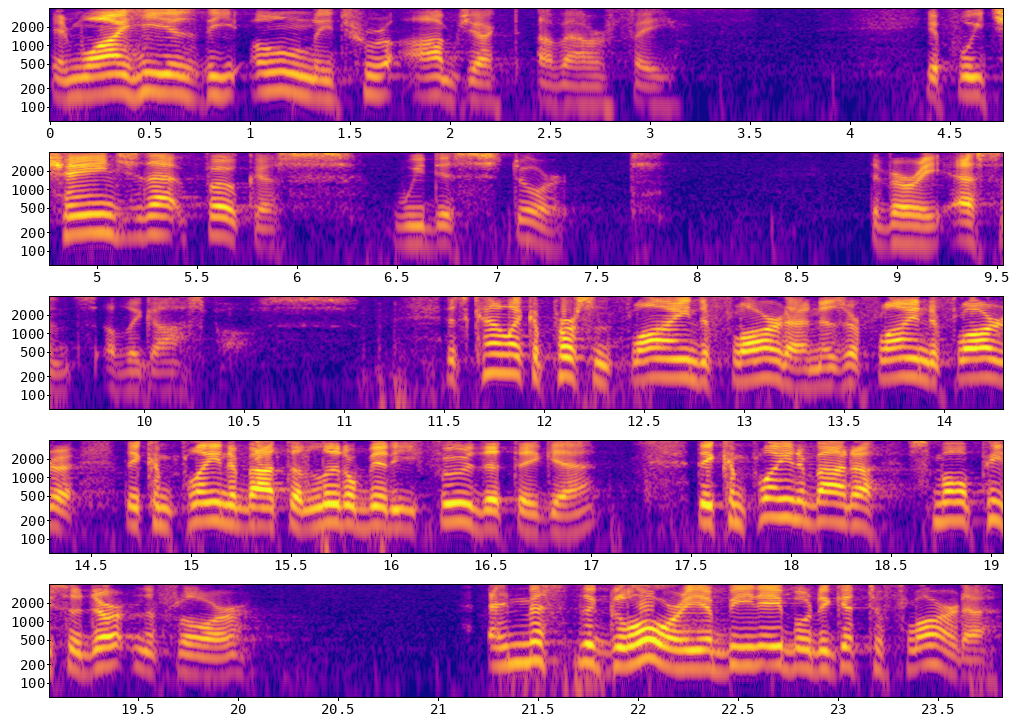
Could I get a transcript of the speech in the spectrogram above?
and why he is the only true object of our faith. If we change that focus, we distort the very essence of the Gospels. It's kind of like a person flying to Florida, and as they're flying to Florida, they complain about the little bitty food that they get. They complain about a small piece of dirt in the floor, and miss the glory of being able to get to Florida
